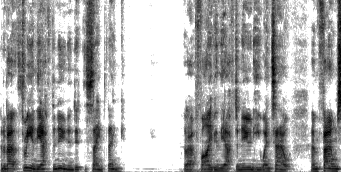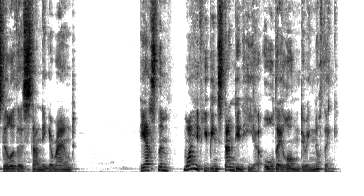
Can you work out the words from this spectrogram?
and about three in the afternoon and did the same thing. About five in the afternoon he went out and found still others standing around. He asked them, Why have you been standing here all day long doing nothing?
